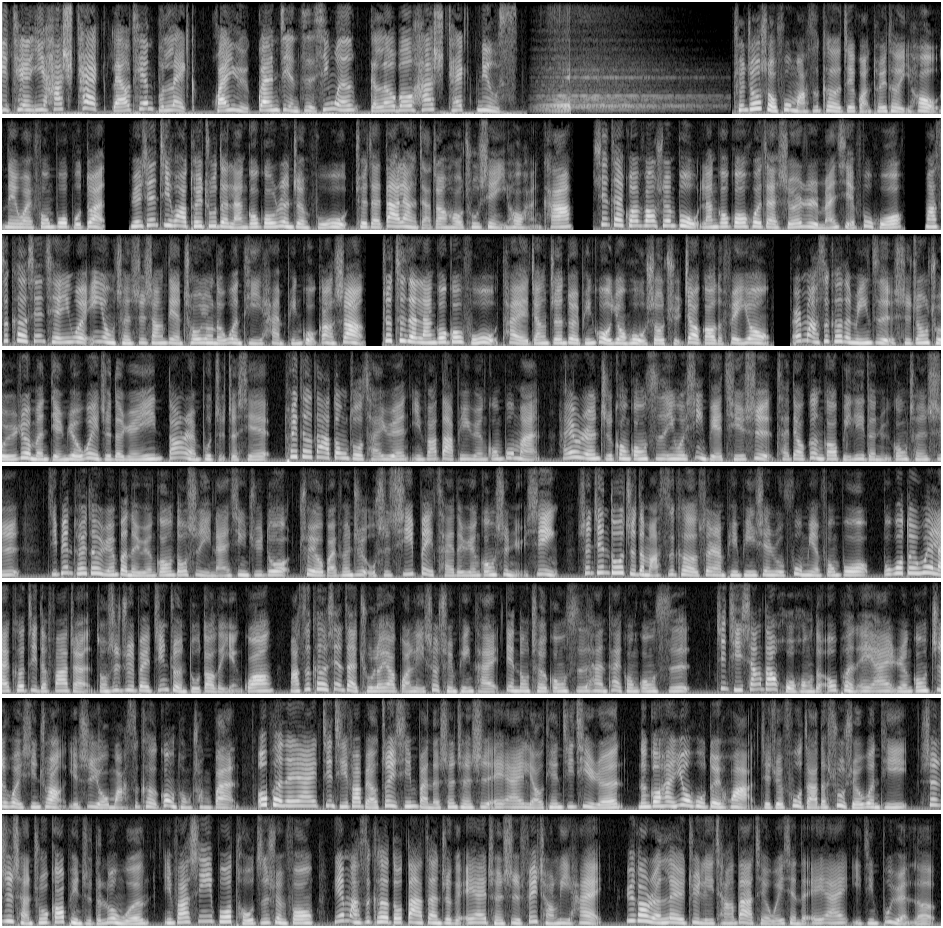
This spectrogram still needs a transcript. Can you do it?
一天一 hashtag 聊天不累，寰宇关键字新闻 global hashtag news。全球首富马斯克接管推特以后，内外风波不断。原先计划推出的蓝勾勾认证服务，却在大量假账号出现以后喊卡。现在官方宣布，蓝勾勾会在十二日满血复活。马斯克先前因为应用程式商店抽用的问题和苹果杠上，这次的蓝勾勾服务，他也将针对苹果用户收取较高的费用。而马斯克的名字始终处于热门点阅位置的原因，当然不止这些。推特大动作裁员，引发大批员工不满，还有人指控公司因为性别歧视，裁掉更高比例的女工程师。即便推特原本的员工都是以男性居多，却有百分之五十七被裁的员工是女性。身兼多职的马斯克虽然频频陷入负面风波，不过对未来科技的发展总是具备精准独到的眼光。马斯克现在除了要管理社群平台、电动车公司和太空公司。近期相当火红的 OpenAI 人工智慧新创，也是由马斯克共同创办。OpenAI 近期发表最新版的生成式 AI 聊天机器人，能够和用户对话，解决复杂的数学问题，甚至产出高品质的论文，引发新一波投资旋风。连马斯克都大赞这个 AI 城市非常厉害，预告人类距离强大且危险的 AI 已经不远了。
